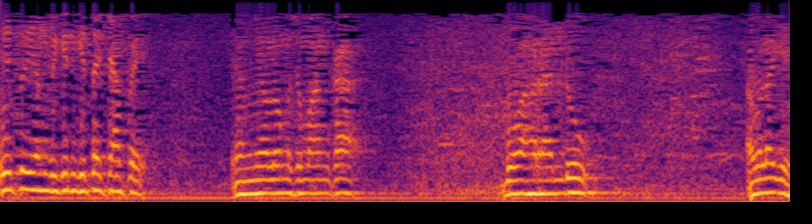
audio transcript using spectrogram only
Itu yang bikin kita capek. Yang nyolong semangka, buah randu. Apa lagi?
